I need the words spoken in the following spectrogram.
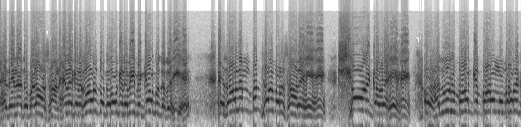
کہہ دینا تو بڑا آسان ہے، لیکن غور تو کرو کہ نبی پہ کیا گزر رہی ہے کہ ظالم پتھر برسا رہے ہیں، شور کر رہے ہیں اور حضور باغ کے پاؤں مبارک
